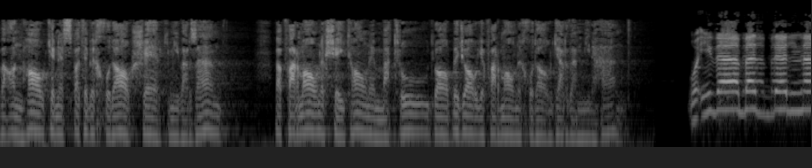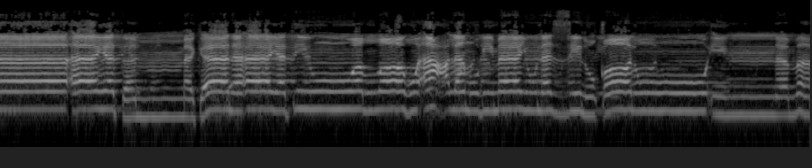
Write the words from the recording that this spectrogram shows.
و آنها که نسبت به خدا شرک میورزند و فرمان شیطان مطرود را به جای فرمان خدا گردن می نهند وإذا بدلنا آية مكان آية والله أعلم بما ينزل قالوا إنما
